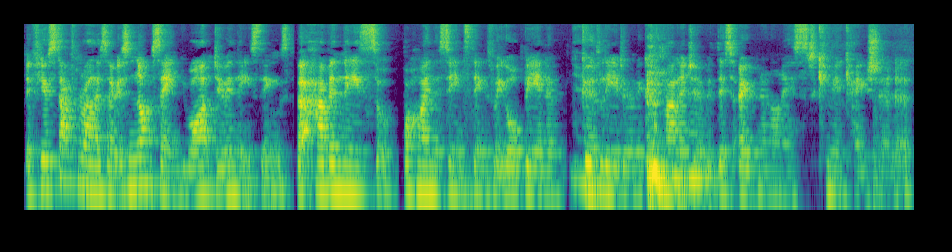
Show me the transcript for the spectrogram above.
If your staff morale is low, it's not saying you aren't doing these things, but having these sort of behind the scenes things where you're being a Yeah. good leader and a good manager with this open and honest communication, a,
